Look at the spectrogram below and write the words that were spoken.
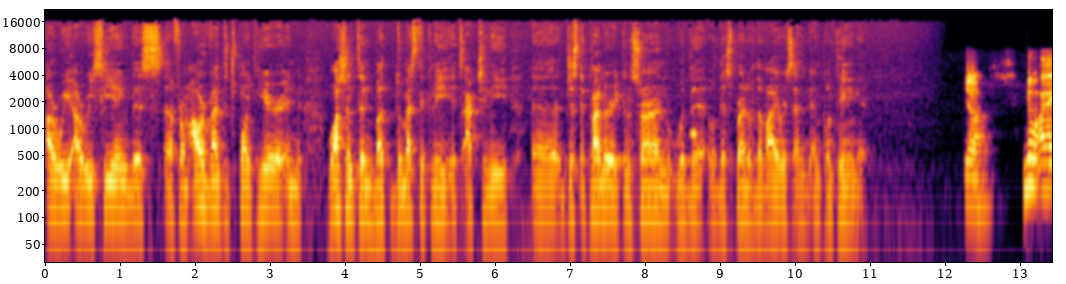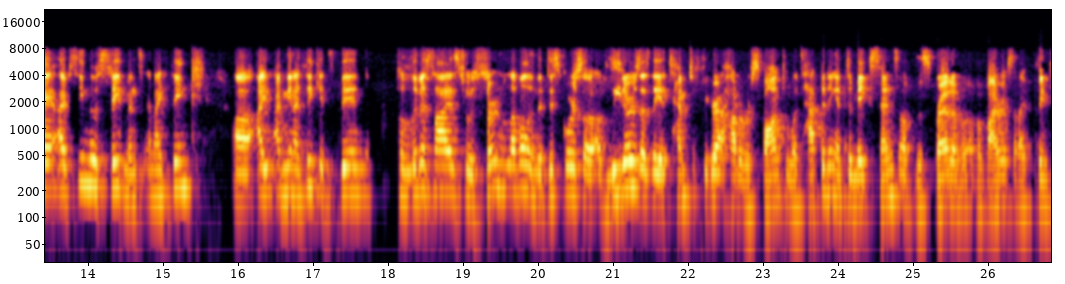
are we are we seeing this uh, from our vantage point here in Washington, but domestically it's actually uh, just a primary concern with the with the spread of the virus and, and containing it? Yeah, no, I I've seen those statements, and I think uh, I I mean I think it's been politicized to a certain level in the discourse of, of, leaders as they attempt to figure out how to respond to what's happening and to make sense of the spread of, of a virus that I think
